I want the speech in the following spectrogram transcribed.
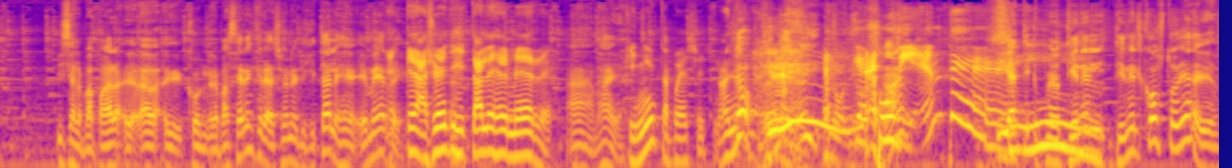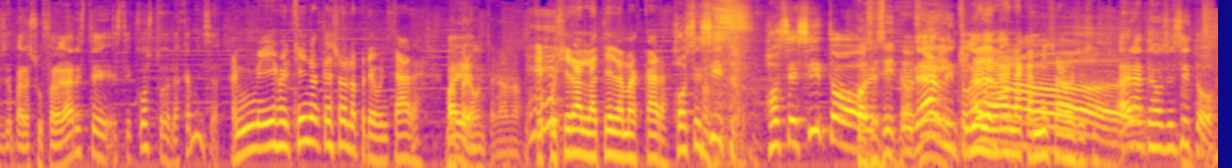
Y se las va a pagar. eh, ah, eh, con, las va a hacer en creaciones digitales, eh, MR. Creaciones digitales MR. Ah, vaya. 500 puede ser. No, No, no. eh, no, ¡Qué ah, pudiente! ti- pero tiene el, tiene el costo ya eh, para sufragar este, este costo de las camisas. A mí me dijo el chino que eso lo preguntara. No Vaya. pregunta, no, no. Que pusiera la tela más cara. Josecito, Josecito, Josecito, de sí. Arlington. Chino le va a dar adelante. la camisa a Josecito. Adelante, Josecito.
